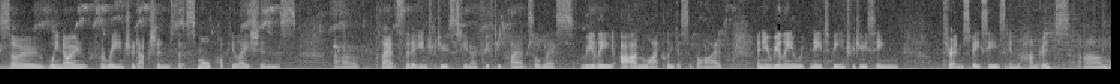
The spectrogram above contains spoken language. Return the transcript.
So we know for reintroductions that small populations, uh, plants that are introduced, you know, 50 plants or less, really are unlikely to survive. And you really need to be introducing threatened species in the hundreds um,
